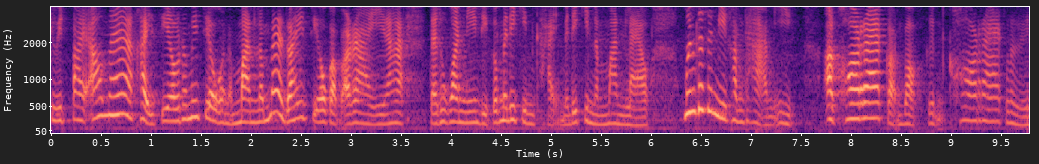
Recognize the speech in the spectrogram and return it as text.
ชีวิตไปเอ้าแม่ไข่เจียวถ้าไม่เจียวกับน้ำมัน แล้วแม่จะให้เจียวกับอะไรนะคะ แต่ทุกวันนี้ดีก็ไม่ได้กินไข่ไม่ได้กินน้ำมันแล้ว มันก็จะมีคำถามอีกอะข้อแรกก่อนบอกกันข้อแรกเลย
